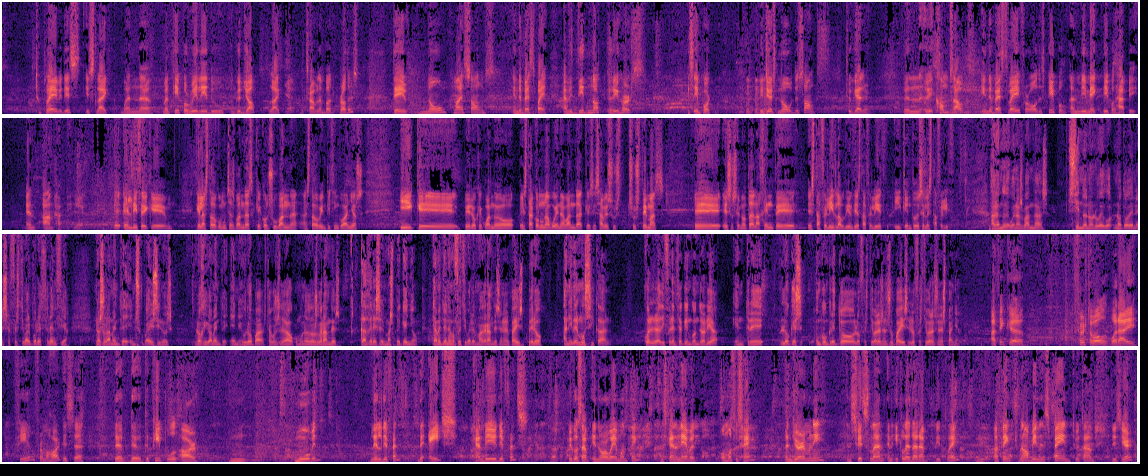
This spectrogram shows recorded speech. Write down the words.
to play with this is like when uh, when people really do a good job, like the Traveling Brothers. They know my songs in the best way, and we did not rehearse. It's important. we just know the songs together, and it comes out in the best way for all these people, and we make people happy, and I'm happy. Eh, Él dice que, que él ha estado con muchas bandas, que con su banda ha estado 25 años y que pero que cuando está con una buena banda que se sabe sus, sus temas eh, eso se nota la gente está feliz la audiencia está feliz y que entonces él está feliz Hablando de buenas bandas, siendo noruego, no Toden es el festival por excelencia, no solamente en su país, sino lógicamente en Europa, está considerado como uno de los grandes. Cáceres es el más pequeño, también tenemos festivales más grandes en el país, pero a nivel musical, ¿cuál es la diferencia que encontraría entre lo que es en concreto los festivales en su país y los festivales en España? I think, uh, first of all, what I feel from my heart is uh, the, the the people are moving a little different. The age can be different because I'm in Norway one thing, in Scandinavia almost the same, in Germany, in Switzerland, and Italy that I've been played. I think now being in Spain two times this year.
